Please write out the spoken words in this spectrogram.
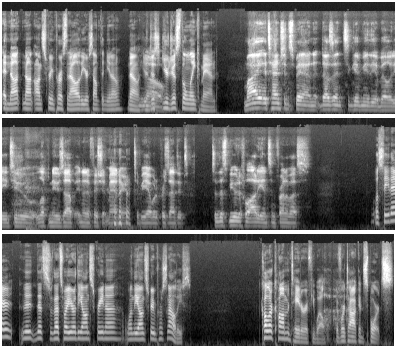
And not not on screen personality or something, you know? No, you're just you're just the link man. My attention span doesn't give me the ability to look news up in an efficient manner to be able to present it to this beautiful audience in front of us. Well, see there, that's that's why you're the on-screen uh one of the on-screen personalities. Color commentator, if you will, if we're talking sports.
